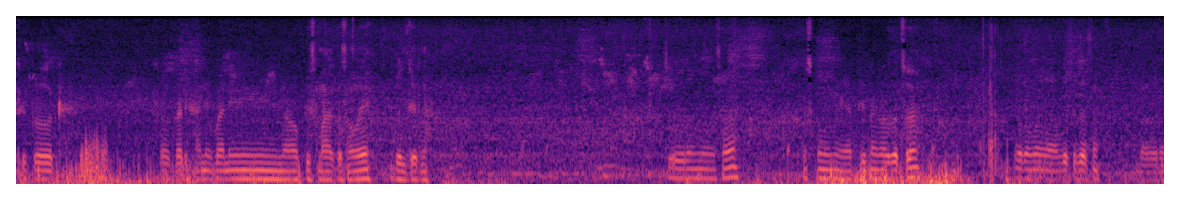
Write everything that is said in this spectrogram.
सिकोट सरकारी खानेपानीमा अफिसमा आएको छौँ है बिल तिर्न चौरङ्गा छ उसको मम्मी यहाँ तिर्न गएको छ र म यहाँ बसिरहेको छु बाबाहरू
